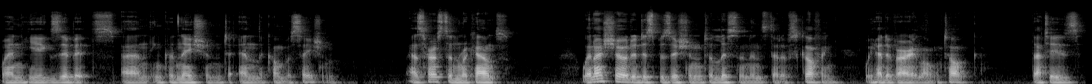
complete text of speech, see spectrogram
when he exhibits an inclination to end the conversation. As Hurston recounts, when I showed a disposition to listen instead of scoffing, we had a very long talk. That is,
